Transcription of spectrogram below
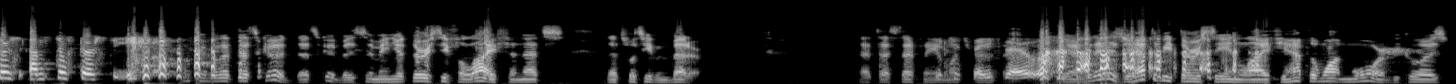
thirsty. I'm still thirsty. okay, well that, that's good. That's good. But it's, I mean, you're thirsty for life, and that's that's what's even better. That, that's definitely a you much say better. so. yeah, it is. You have to be thirsty in life. You have to want more because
